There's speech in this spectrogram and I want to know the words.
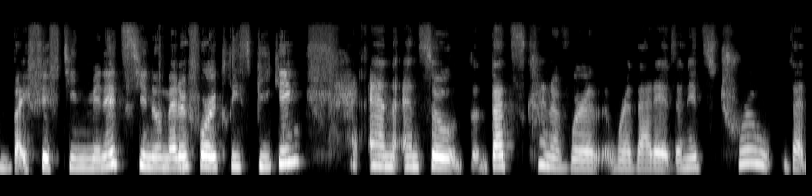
by 15 minutes you know metaphorically speaking and and so that's kind of where where that is and it's true that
